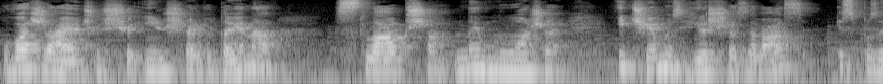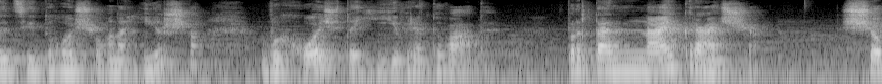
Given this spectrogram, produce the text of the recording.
вважаючи, що інша людина слабша, не може і чимось гірша за вас, і з позиції того, що вона гірша, ви хочете її врятувати. Проте найкраще, що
